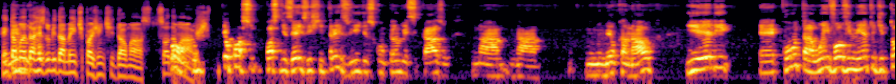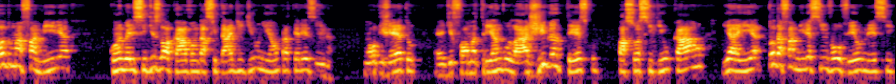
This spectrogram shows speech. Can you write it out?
Tenta mandar resumidamente para a gente dar uma. Só dar Bom, uma. O que eu posso, posso dizer, existem três vídeos contando esse caso na, na, no meu canal, e ele é, conta o envolvimento de toda uma família quando eles se deslocavam da cidade de União para Teresina. Um objeto é, de forma triangular, gigantesco, passou a seguir o carro, e aí toda a família se envolveu nesse,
